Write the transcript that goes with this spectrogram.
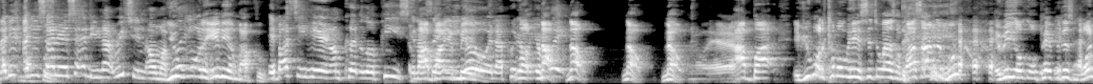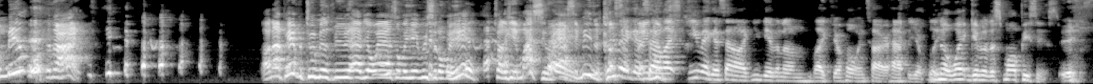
I did. I just sat here and said you're not reaching on my food. You plate. wanted any of my food? if I sit here and I'm cutting a little piece If and I I, say buy here a meal, go and I put it on your no, plate, no, no, no. Oh, yeah. I buy. If you want to come over here and sit your ass on my side of the booth, and we gonna go pay for this one meal, then all right. I'm not paying for two meals for you to have your ass over here reaching over here trying to get my shit Hey, asking me to you make something. it sound like you make it sound like you giving them like your whole entire half of your plate. you know what? Give it a small pieces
